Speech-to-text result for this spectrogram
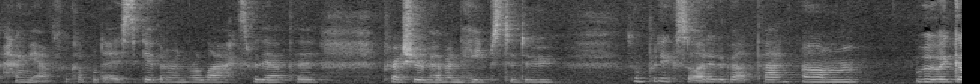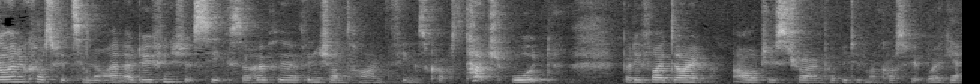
hang out for a couple of days together and relax without the pressure of having heaps to do. So I'm pretty excited about that. Um, we were going to CrossFit tonight. I do finish at 6, so hopefully I finish on time. Fingers crossed. Touch wood. But if I don't, I'll just try and probably do my CrossFit workout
